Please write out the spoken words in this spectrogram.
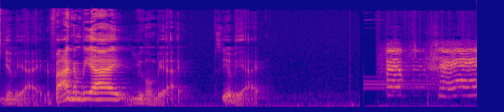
You'll be alright. If I can be alright, you're gonna be alright. So you'll be alright. 15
